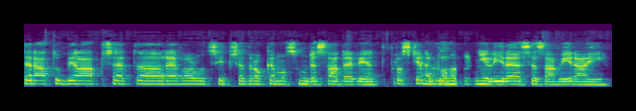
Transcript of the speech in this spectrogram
která tu byla před eh, revolucí, před rokem 89. Prostě nepohodlní lidé se zavírají.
